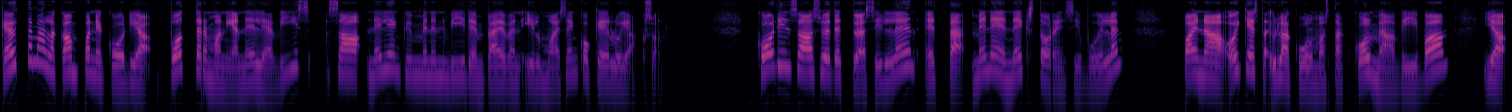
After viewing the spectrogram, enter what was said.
Käyttämällä kampanjakoodia Pottermania45 saa 45 päivän ilmaisen kokeilujakson. Koodin saa syötettyä silleen, että menee Nextorin sivuille, painaa oikeasta yläkulmasta kolmea viivaa ja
